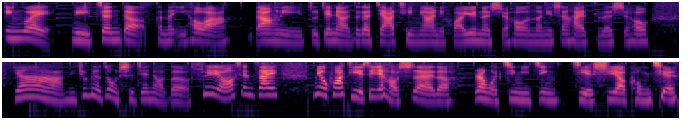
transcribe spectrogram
因为你真的可能以后啊，当你组建了这个家庭啊，你怀孕的时候呢，你生孩子的时候呀，你就没有这种时间了的。所以哦，现在没有话题也是一件好事来的，让我静一静，姐需要空间。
